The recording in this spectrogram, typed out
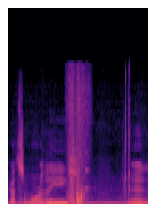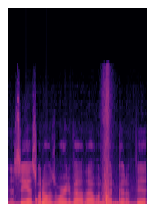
Got some more of these. And see, that's what I was worried about. That one wasn't going to fit.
